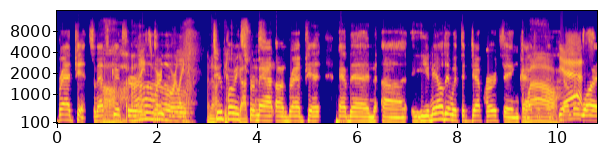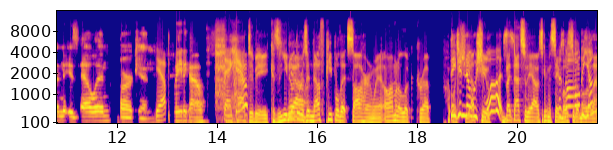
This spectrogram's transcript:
Brad Pitt. So that's Ah. good for nice work, two- Gorley. I two points for this. Matt on Brad Pitt, and then uh, you nailed it with the Depp Heard thing, Patrick. Wow. And Yes. Number one is Ellen Barkin. Yep. Way to go. Thank it you. had to be because you know Yeah. there was enough people that saw her and went, "Oh, I'm going to look her up." They didn't know up who she to?" was. But that's what yeah, I was going to say. Most of them the were like,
